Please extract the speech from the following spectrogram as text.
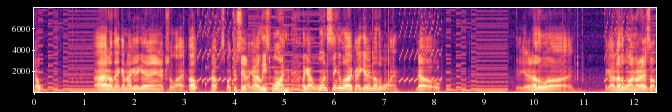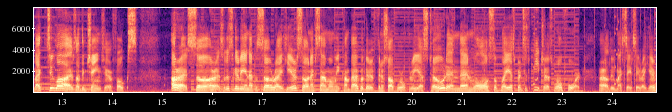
Nope. I don't think I'm not gonna get any extra life. Oh, no, spoke too soon. I got at least one. I got one single life. Can I get another one? No. Get another one. I got another one. Alright, so I'm back to two lives. Nothing changed here, folks. Alright, so alright, so this is gonna be an episode right here. So next time when we come back, we're gonna finish off World 3 as Toad, and then we'll also play as Princess Peach as World 4. Alright, I'll do my save state right here.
